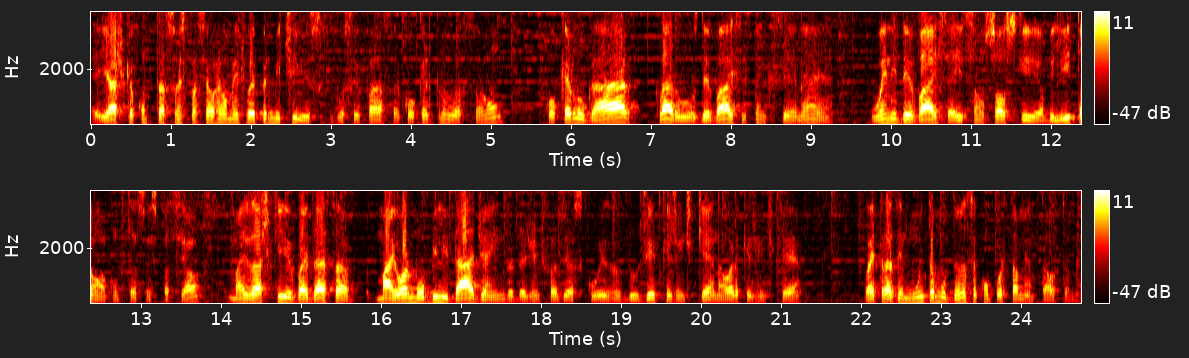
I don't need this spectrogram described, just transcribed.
E acho que a computação espacial realmente vai permitir isso, que você faça qualquer transação, qualquer lugar. Claro, os devices têm que ser, né? O N device aí são só os que habilitam a computação espacial, mas acho que vai dar essa maior mobilidade ainda da gente fazer as coisas do jeito que a gente quer, na hora que a gente quer vai trazer muita mudança comportamental também.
